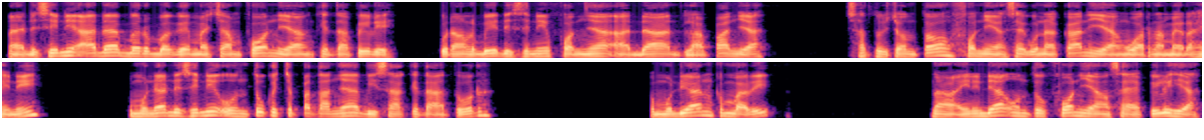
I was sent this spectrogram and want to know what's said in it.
Nah, di sini ada berbagai macam font yang kita pilih. Kurang lebih di sini fontnya ada 8 ya. Satu contoh font yang saya gunakan yang warna merah ini. Kemudian di sini untuk kecepatannya bisa kita atur. Kemudian kembali. Nah, ini dia untuk font yang saya pilih ya.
